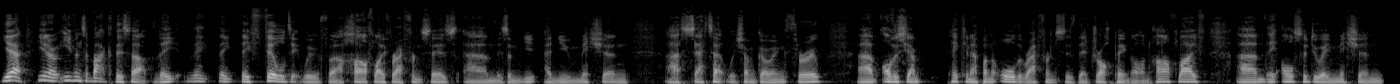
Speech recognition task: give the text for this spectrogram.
yeah, you know, even to back this up, they they they, they filled it with uh, Half-Life references. Um, there's a new, a new mission uh, setup which I'm going through. Um, obviously, I'm picking up on all the references they're dropping on Half-Life. Um, they also do a mission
